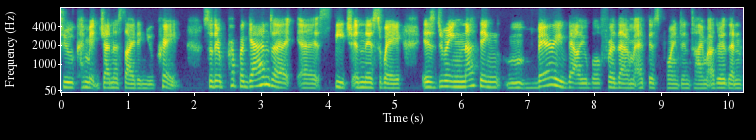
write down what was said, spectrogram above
to commit genocide in Ukraine. So their propaganda uh, speech in this way is doing nothing very valuable for them at this point in time, other than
